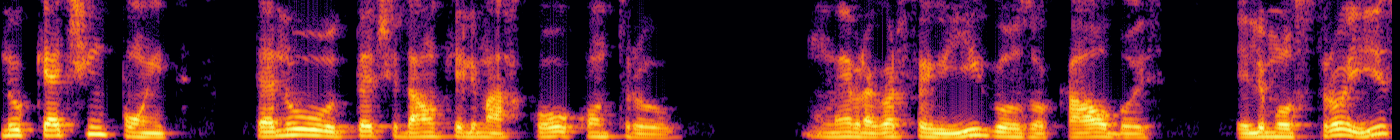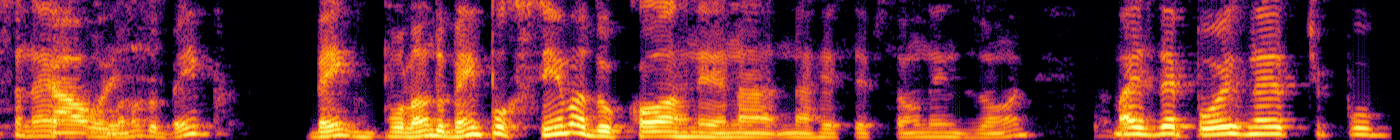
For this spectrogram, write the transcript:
no catching point. Até no touchdown que ele marcou contra o. Não lembro agora foi o Eagles ou Cowboys. Ele mostrou isso, né? Cowboys. Pulando bem, bem, pulando bem por cima do corner na, na recepção da endzone. Mas depois, né, tipo,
